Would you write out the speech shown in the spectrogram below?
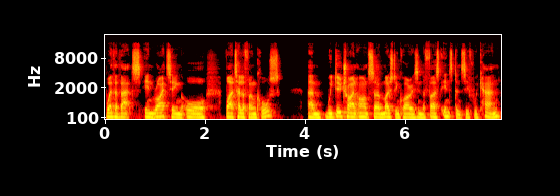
whether that's in writing or via telephone calls. Um, we do try and answer most inquiries in the first instance if we can,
